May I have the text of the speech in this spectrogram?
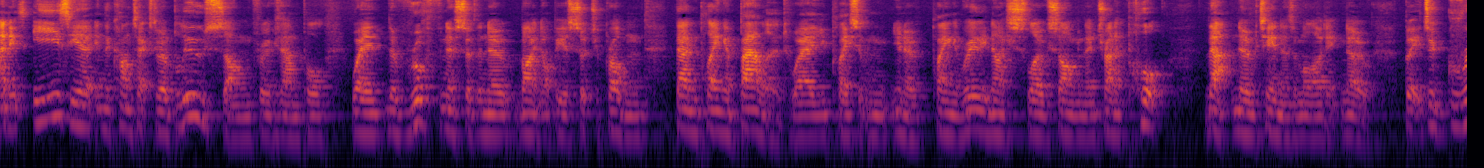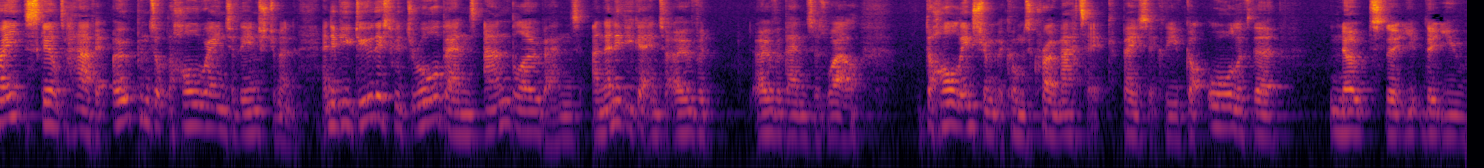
And it's easier in the context of a blues song, for example, where the roughness of the note might not be as such a problem than playing a ballad where you play something, you know, playing a really nice slow song and then trying to put that note in as a melodic note. But it's a great skill to have. It opens up the whole range of the instrument. And if you do this with draw bends and blow bends, and then if you get into over, over bends as well, the whole instrument becomes chromatic, basically. You've got all of the notes that you, that you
